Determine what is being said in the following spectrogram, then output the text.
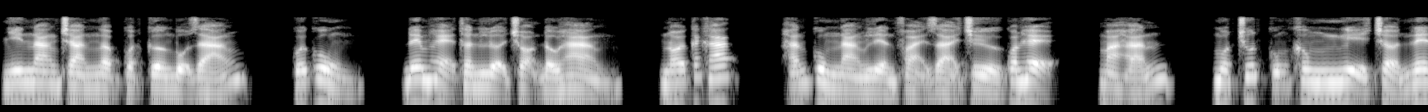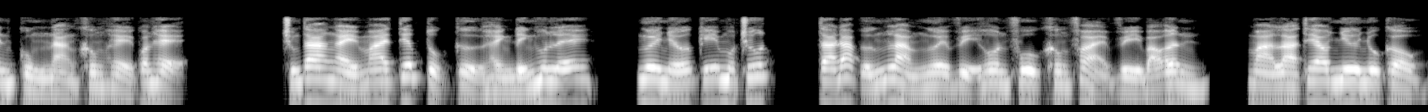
Nhìn nàng tràn ngập quật cường bộ dáng, cuối cùng, đêm hệ thần lựa chọn đầu hàng, nói cách khác, hắn cùng nàng liền phải giải trừ quan hệ, mà hắn, một chút cũng không nghĩ trở nên cùng nàng không hề quan hệ. Chúng ta ngày mai tiếp tục cử hành đính hôn lễ, ngươi nhớ kỹ một chút, ta đáp ứng làm ngươi vị hôn phu không phải vì báo ân, mà là theo như nhu cầu.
